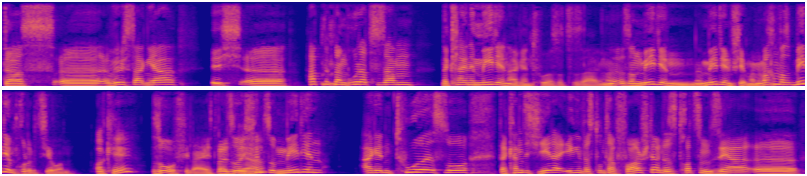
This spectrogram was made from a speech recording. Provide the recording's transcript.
dass, äh, da würde ich sagen, ja, ich äh, habe mit meinem Bruder zusammen eine kleine Medienagentur sozusagen, ne? so ein Medien, eine Medienfirma. Wir machen was Medienproduktion. Okay? So vielleicht, weil so ich Ja. finde so Medienagentur ist so, da kann sich jeder irgendwas drunter vorstellen. Das ist trotzdem sehr äh,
